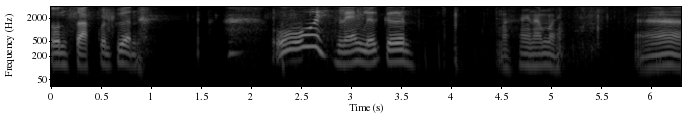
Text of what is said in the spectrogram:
ต้นสักเพื่อนๆโอ้ยแรงเหลือเกิน มาให้น้ำหน่อยอ่า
